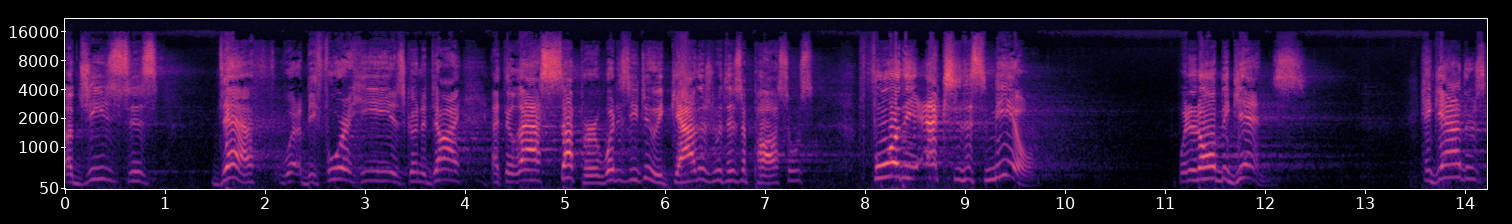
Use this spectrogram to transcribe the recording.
of Jesus' death, before he is going to die, at the Last Supper, what does he do? He gathers with his apostles for the Exodus meal when it all begins. He gathers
